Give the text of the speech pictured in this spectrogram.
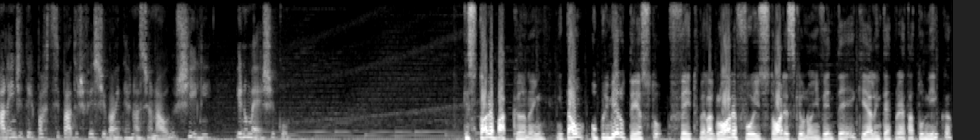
além de ter participado de festival internacional no Chile e no México. Que história bacana, hein? Então, o primeiro texto feito pela Glória foi Histórias que eu não inventei, que ela interpreta a Tunica,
